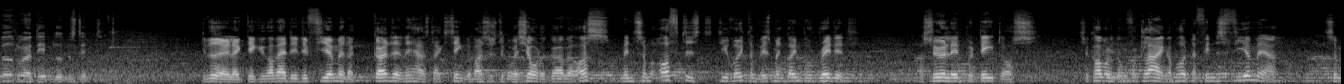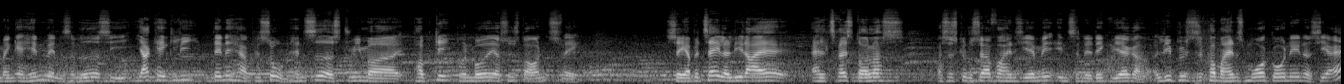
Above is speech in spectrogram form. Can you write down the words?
ved du, at det er blevet bestemt? Det ved jeg heller ikke. Det kan godt være, at det er det firma, der gør den her slags ting, der bare synes, det kunne være sjovt at gøre ved os. Men som oftest, de rygter, hvis man går ind på Reddit og søger lidt på DDoS, så kommer der nogle forklaringer på, at der findes firmaer, som man kan henvende sig ved og sige, jeg kan ikke lide denne her person. Han sidder og streamer PUBG på en måde, jeg synes, der er åndssvag. Så jeg betaler lige dig 50 dollars, og så skal du sørge for, at hans hjemmeinternet ikke virker. Og lige pludselig så kommer hans mor gående ind og siger, ja,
